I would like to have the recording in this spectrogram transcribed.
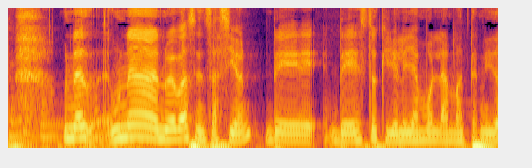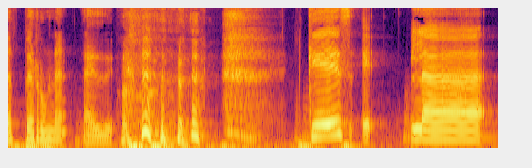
una, una nueva sensación de, de esto que yo le llamo la maternidad perruna. que es eh, la,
